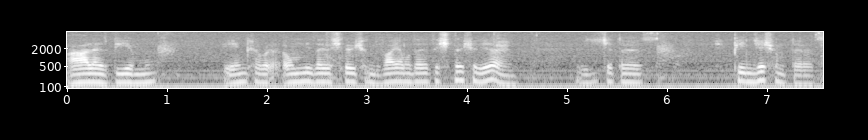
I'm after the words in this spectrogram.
Ale zbiję mu. Większa, on mi daje 72, ja mu daję te 71. Widzicie, to jest 50 teraz.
